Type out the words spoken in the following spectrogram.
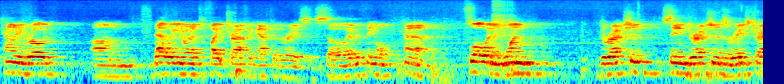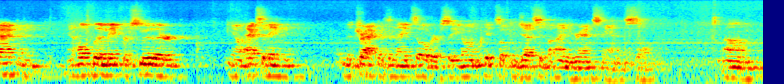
county road. Um, that way you don't have to fight traffic after the races. So everything will kind of flow in one direction, same direction as the racetrack, and, and hopefully make for smoother, you know, exiting the track as the night's over, so you don't get so congested behind the grandstands, so. Um,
